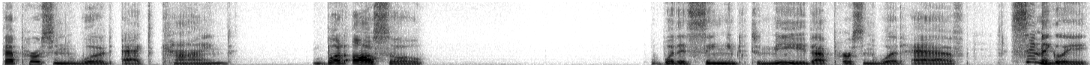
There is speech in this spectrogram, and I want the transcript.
that person would act kind, but also what it seemed to me that person would have seemingly,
